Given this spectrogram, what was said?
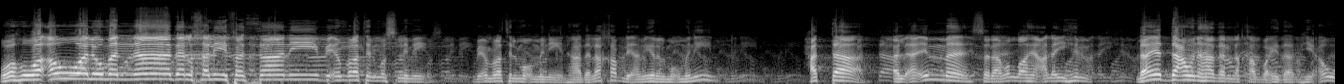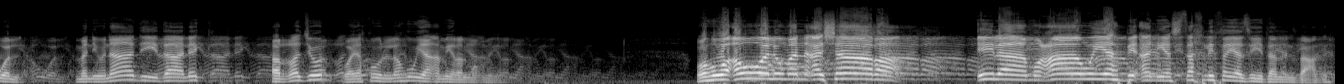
وهو أول من نادى الخليفة الثاني بإمرة المسلمين بإمرة المؤمنين. هذا لقب لأمير المؤمنين. حتى الأئمة سلام الله عليهم لا يدعون هذا اللقب وإذا به أول من ينادي ذلك الرجل ويقول له يا أمير المؤمنين. وهو أول من أشار إلى معاوية بأن يستخلف يزيد من بعده.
